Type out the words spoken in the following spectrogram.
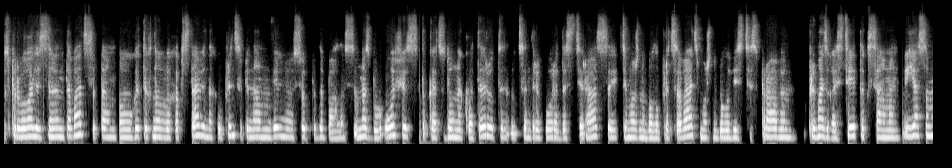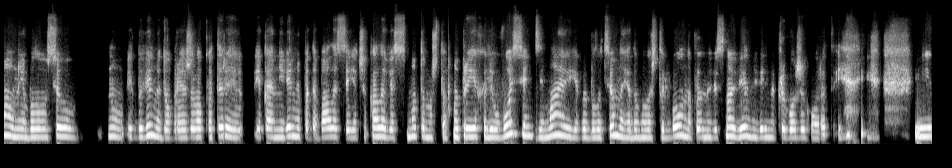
спрабавалі зарыентавацца там у гэтых новых абставінах у прынцыпе нам вельмі ўсё падабалася. У нас быў офіс такая цудоўная кватэра у цэнтры горада з терасы дзе можна было працаваць можна было весці справы прымаць гасцей таксама. Я сама у мне было ўсё ну як бы вельмі добрая жыла ў кватэры якая мне вельмі падабалася я чакала весну тому что мы приехали ў восень зімаю як бы было цёмна я думала что Львов напэўна весной вельмі вельмі прыгожы город. І, і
